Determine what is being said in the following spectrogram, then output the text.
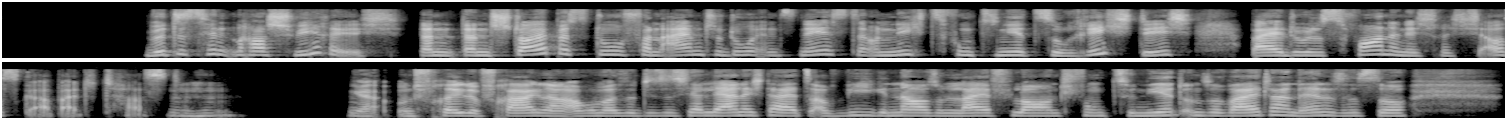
wird es hinten raus schwierig. Dann, dann stolperst du von einem To-Do ins nächste und nichts funktioniert so richtig, weil du das vorne nicht richtig ausgearbeitet hast. Mhm. Ja, und viele fragen dann auch immer so dieses Jahr, lerne ich da jetzt auch, wie genau so ein Live-Launch funktioniert und so weiter. Ne? Das ist so,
